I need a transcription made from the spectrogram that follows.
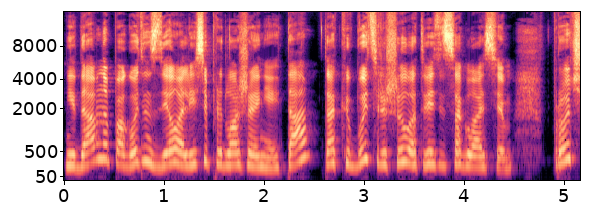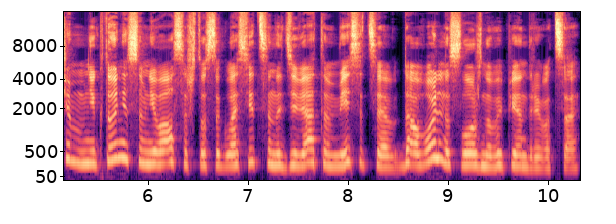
недавно Погодин сделал Алисе предложение, и та, так и быть, решила ответить согласием. Впрочем, никто не сомневался, что согласиться на девятом месяце довольно сложно выпендриваться.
